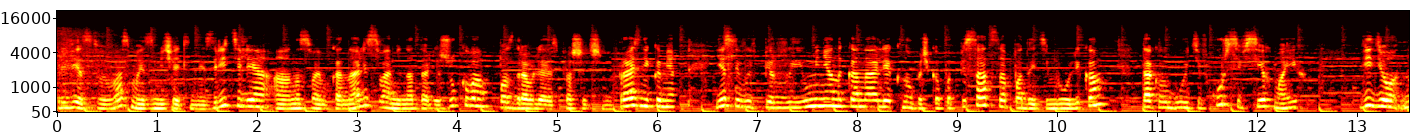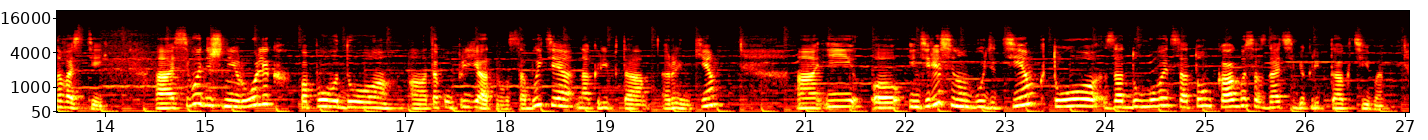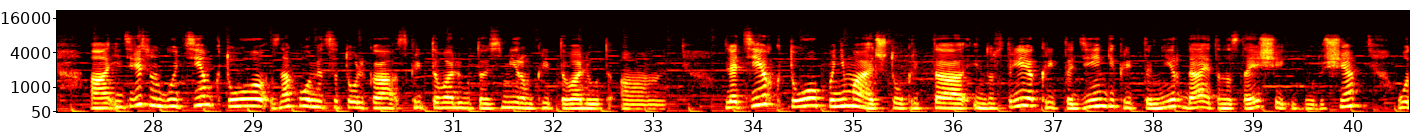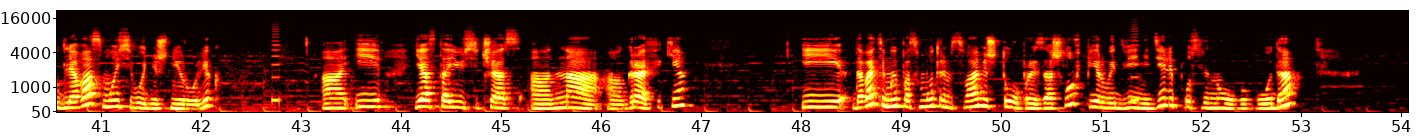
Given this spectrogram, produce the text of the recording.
Приветствую вас, мои замечательные зрители, а, на своем канале. С вами Наталья Жукова. Поздравляю с прошедшими праздниками. Если вы впервые у меня на канале, кнопочка подписаться под этим роликом. Так вы будете в курсе всех моих видео новостей. А, сегодняшний ролик по поводу а, такого приятного события на крипторынке. И э, интересен он будет тем, кто задумывается о том, как бы создать себе криптоактивы. А, интересен он будет тем, кто знакомится только с криптовалютой, с миром криптовалют. Для тех, кто понимает, что криптоиндустрия, криптоденьги, криптомир, да, это настоящее и будущее. Вот для вас мой сегодняшний ролик. А, и я стою сейчас а, на графике. И давайте мы посмотрим с вами, что произошло в первые две недели после Нового года –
